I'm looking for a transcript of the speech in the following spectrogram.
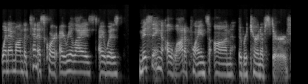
When I'm on the tennis court, I realized I was missing a lot of points on the return of serve.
